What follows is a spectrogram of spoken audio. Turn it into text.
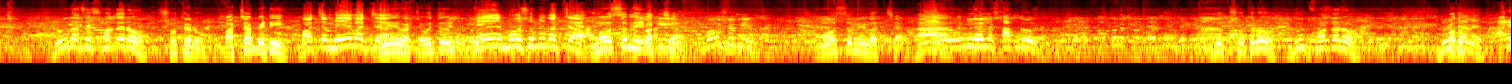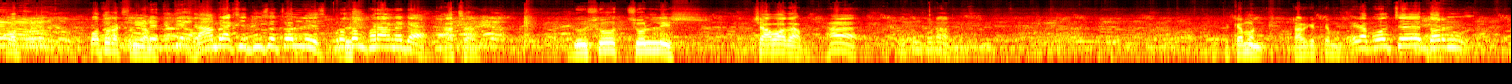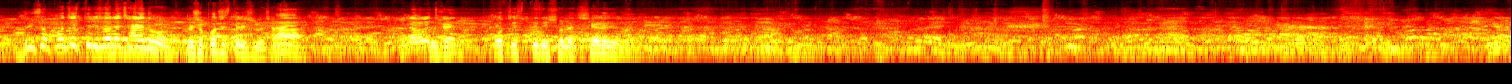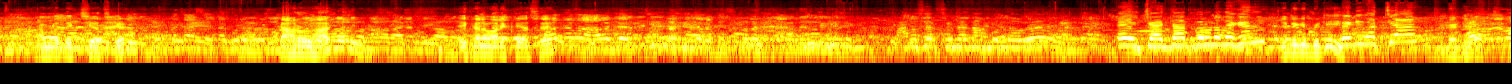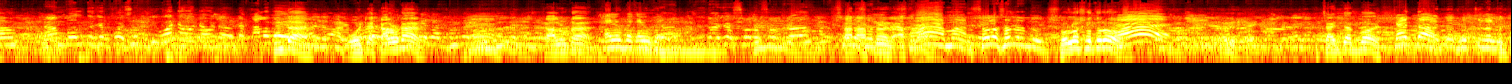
দুধ আছে সতেরো। সতেরো। বাচ্চা পেটি? বাচ্চা মেয়ে বাচ্চা? মেয়ে বাচ্চা ওই তো মেয়ে মৌসুমি বাচ্চা? মৌসুমি বাচ্চা। মৌসুমি? মৌসুমি বাচ্চা। হ্যাঁ। উনি হলো সাপনুর দুধ সতেরো? দুধ সতেরো। কত রাখছেন দাম? দাম রাখছি দুইশো চল্লিশ। প্রথম দুশো। ফরান এটা। আচ্ছা। দুশো চল্লিশ চাওয়া দাম। হ্যাঁ। তো কেমন? টার্গেট কেমন? এটা বলছে ধরেন দুইশো পঁচিশ তিরিশ হলে ছাড়ে দেবো। দুশো পঁচিশ তিরিশ হলে হ্যাঁ। এটা হলে ছেড়ে দেবো। পঁচিশ তিরিশ হলে ছেড়ে দেবে। আমরা দেখছি আজকে কাহরুল হাট এখানেও আরেকটি আছে। এই চার দাঁত গরুটা দেখেন। এটা কি বেটি? বেটি বাচ্চা। বেটি নাম বলতেছে পঁয়ষট্টি। ওটা ওটা ওটা ওটা কালো কোনটা? ওইটা কালোটার? কালোটা কালোটা কালোটা। আর আপনার হ্যাঁ আমার ষোলো সতেরো দুধ। ষোলো সতেরো? হ্যাঁ। চার দাঁত বয়স? চার দাঁত।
